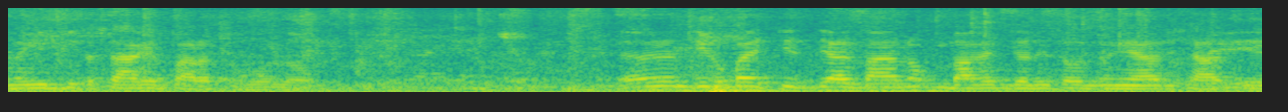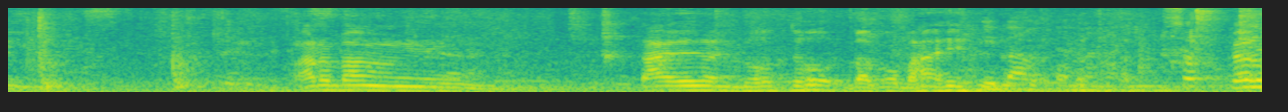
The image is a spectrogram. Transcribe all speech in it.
nag-impita sa akin para tumulong. Kaya hindi ko maintindihan paano kung bakit ganito ang nangyari sa atin. Para bang tayo ng loto, ba kumain? Ibang kumain. Pero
